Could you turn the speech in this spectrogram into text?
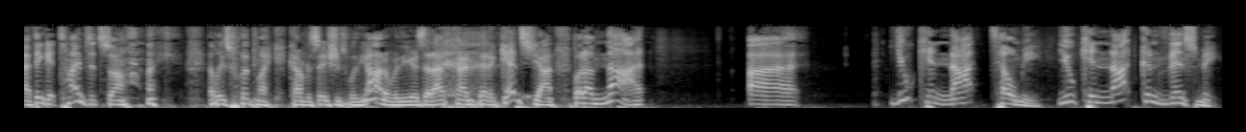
I think at times it sounds like, at least with my conversations with Jan over the years, that I've kind of been against Jan, but I'm not. Uh, you cannot tell me, you cannot convince me,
